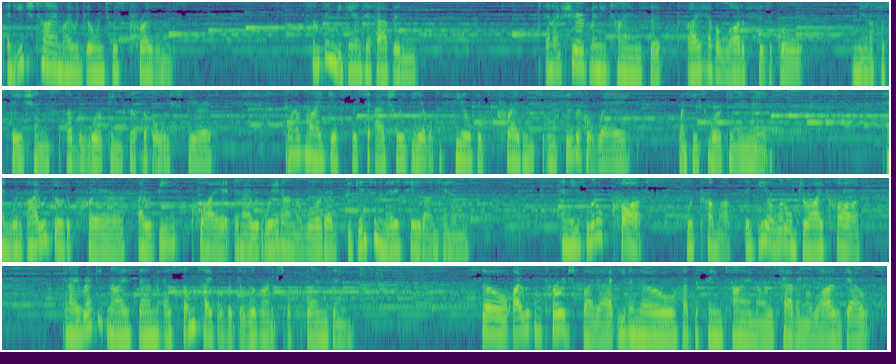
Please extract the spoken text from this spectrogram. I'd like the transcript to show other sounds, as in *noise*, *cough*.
and each time I would go into his presence, something began to happen. And I've shared many times that I have a lot of physical manifestations of the workings of the Holy Spirit. One of my gifts is to actually be able to feel His presence in a physical way when He's working in me. And when I would go to prayer, I would be quiet and I would wait on the Lord. I'd begin to meditate on Him. And these little coughs would come up. They'd be a little dry cough. And I recognized them as some type of a deliverance or cleansing. So I was encouraged by that, even though at the same time I was having a lot of doubts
